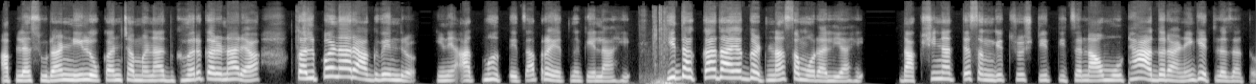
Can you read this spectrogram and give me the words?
आपल्या सुरांनी लोकांच्या मनात घर करणाऱ्या कल्पना राघवेंद्र हिने आत्महत्येचा प्रयत्न केला आहे. ही धक्कादायक घटना समोर आली आहे. दाक्षिणात्य संगीतसृष्टीत तिचं नाव मोठ्या आदराने घेतलं जातं.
